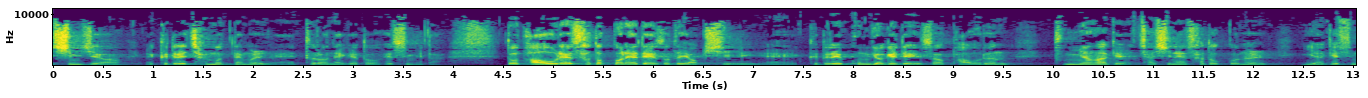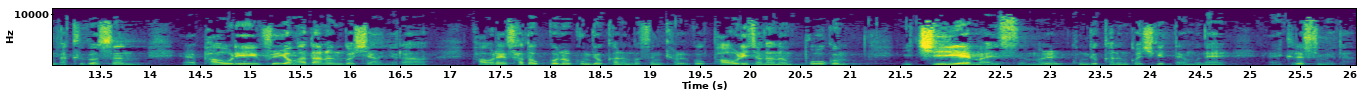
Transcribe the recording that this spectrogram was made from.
심지어 그들의 잘못됨을 드러내기도 했습니다. 또 바울의 사도권에 대해서도 역시 그들의 공격에 대해서 바울은 분명하게 자신의 사도권을 이야기했습니다. 그것은 바울이 훌륭하다는 것이 아니라 바울의 사도권을 공격하는 것은 결국 바울이 전하는 복음, 이 진리의 말씀을 공격하는 것이기 때문에 그랬습니다.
